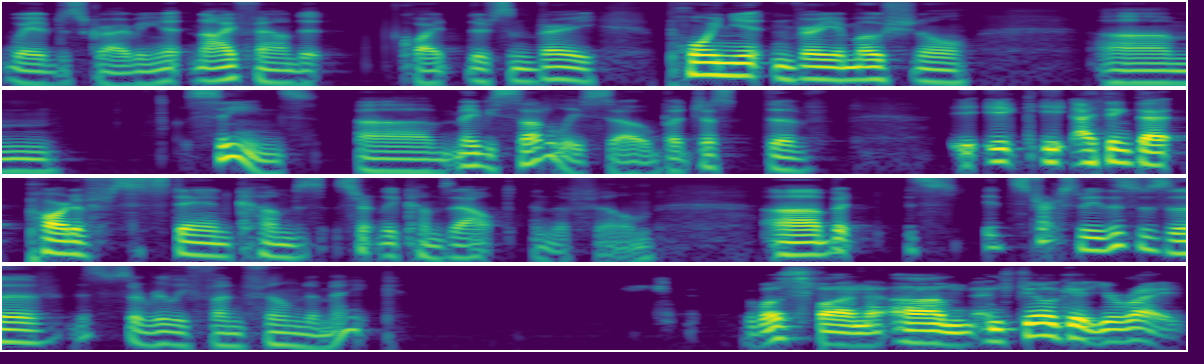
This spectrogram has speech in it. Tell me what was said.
way of describing it. And I found it quite. There's some very poignant and very emotional um, scenes, uh, maybe subtly so, but just the. It, it, I think that part of Stan comes certainly comes out in the film, uh, but it's it strikes me this is a this is a really fun film to make. It was fun um, and feel good. You're right.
